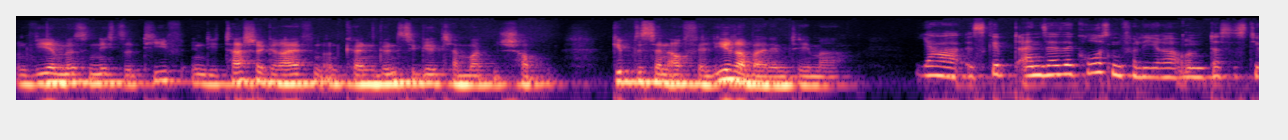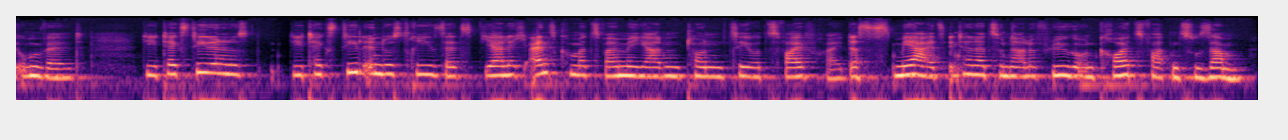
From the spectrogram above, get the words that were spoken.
und wir müssen nicht so tief in die Tasche greifen und können günstige Klamotten shoppen. Gibt es denn auch Verlierer bei dem Thema? Ja, es gibt einen sehr, sehr großen Verlierer und das ist die Umwelt. Die Textilindustrie, die Textilindustrie setzt jährlich 1,2 Milliarden Tonnen CO2 frei. Das ist mehr als internationale Flüge und Kreuzfahrten zusammen.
